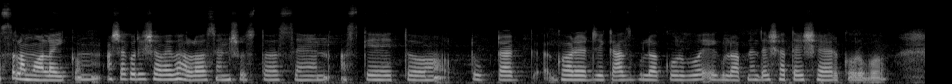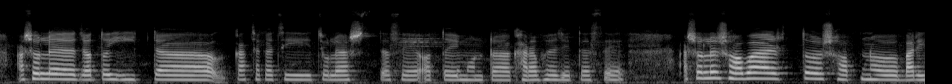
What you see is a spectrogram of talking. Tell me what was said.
আসসালামু আলাইকুম। আশা করি সবাই ভালো আছেন, সুস্থ আছেন। আজকে তো টুকটাক ঘরের যে কাজগুলো করব, এগুলো আপনাদের সাথে শেয়ার করব। আসলে যত ইটটা কাছাকাছি চলে আসতেছে, অতই মনটা খারাপ হয়ে যেতেছে। আসলে সবার তো স্বপ্ন বাড়ি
